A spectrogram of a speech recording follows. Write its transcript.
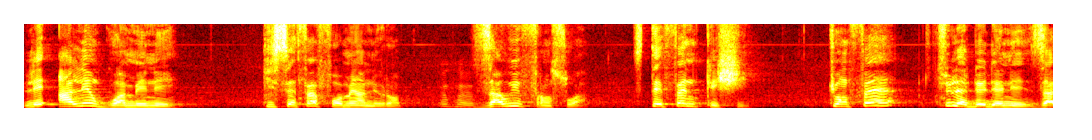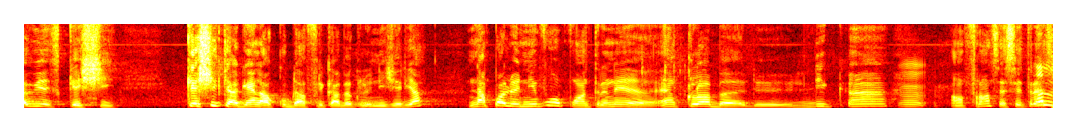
les Alain Guaméné, qui s'est fait former en Europe, mhm. Zawi François, Stéphane Keshi, qui ont fait, sur les deux derniers, Zawi et Keshi, Keshi qui a gagné la Coupe d'Afrique avec le Nigeria, n'a pas le niveau pour entraîner euh, un club de Ligue 1 mm. en France, c'est très non,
